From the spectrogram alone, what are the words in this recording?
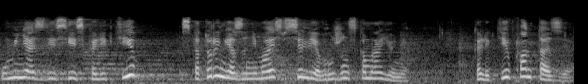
У меня здесь есть коллектив, с которым я занимаюсь в селе, в Ружинском районе. Коллектив «Фантазия».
